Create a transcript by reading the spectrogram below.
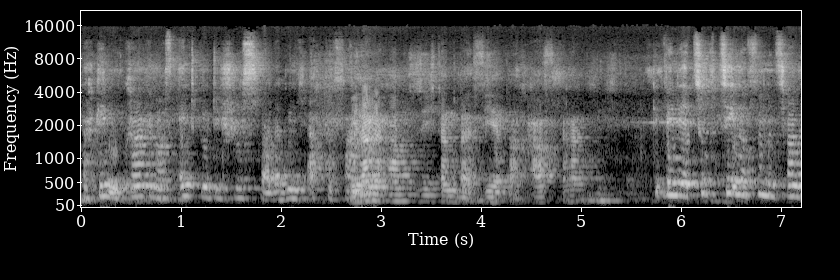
Nachdem im Krankenhaus endgültig Schluss war, da bin ich Wie abgefahren. lange haben Sie sich dann bei Vierbach aufgehalten? Wenn der Zug 10.25 Uhr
